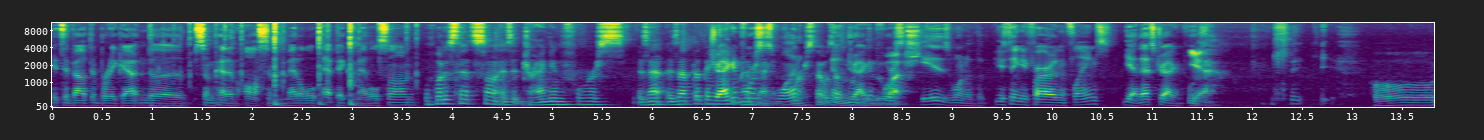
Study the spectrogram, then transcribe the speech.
it's about to break out into some kind of awesome metal, epic metal song. What is that song? Is it Dragon Force? Is that is that the band? Dragon Not Force is one. Force. That was no, a movie Dragon Force watched. is one of the. You're thinking Fire and the Flames? Yeah, that's Dragon Force. Yeah. Oh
